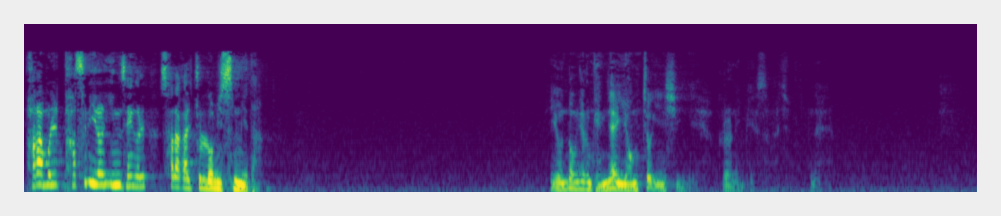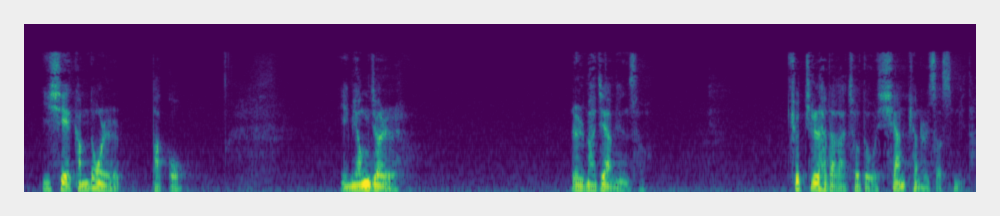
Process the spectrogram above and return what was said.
바람을 다스리는 인생을 살아갈 줄로 믿습니다. 이 운동주는 굉장히 영적인 시인이에요. 그런 의미에서. 네. 이 시에 감동을 받고 이 명절을 맞이하면서 큐티를 하다가 저도 시 한 편을 썼습니다.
